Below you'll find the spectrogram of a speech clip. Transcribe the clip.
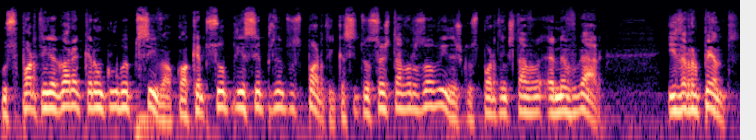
o Sporting agora que era um clube apetecível, qualquer pessoa podia ser presidente do Sporting, que as situações estavam resolvidas, que o Sporting estava a navegar. E de repente,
